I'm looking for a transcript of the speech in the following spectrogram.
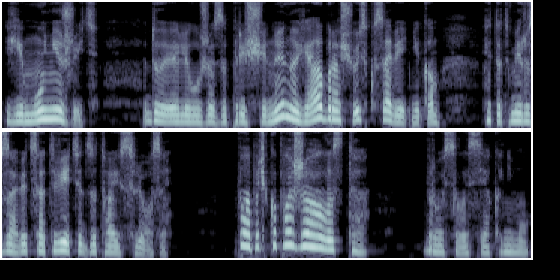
«Ему не жить. Дуэли уже запрещены, но я обращусь к советникам. Этот мерзавец ответит за твои слезы». «Папочка, пожалуйста!» — бросилась я к нему.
